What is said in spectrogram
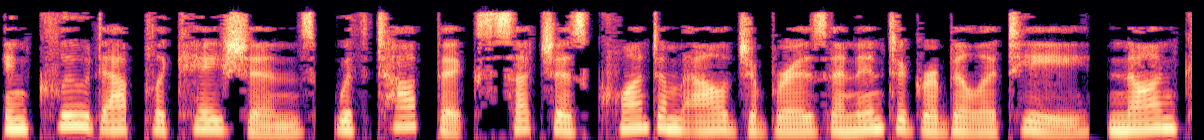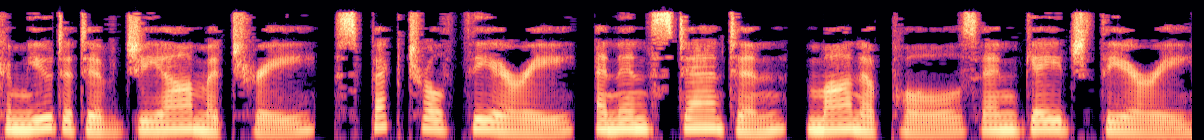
include applications, with topics such as quantum algebras and integrability, non-commutative geometry, spectral theory, and instanton, monopoles and gauge theory.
